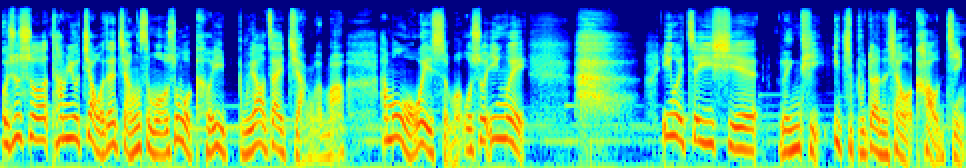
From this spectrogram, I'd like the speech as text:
我就说，他们又叫我在讲什么？我说我可以不要再讲了吗？他们问我为什么？我说因为，因为这一些灵体一直不断的向我靠近。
